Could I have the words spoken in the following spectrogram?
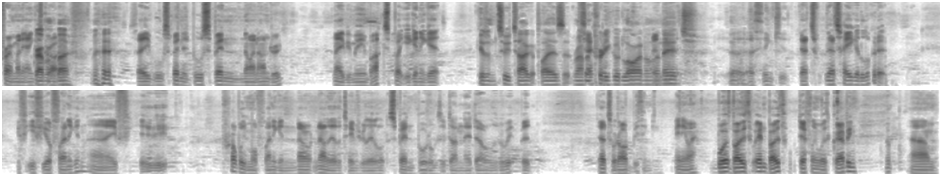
throw money at Angus. Grab them both. Say we'll spend it. We'll spend nine hundred, maybe a million bucks, but you're going to get. Gives them two target players that run a pretty good line on And, an uh, edge. Uh, I think that's that's how you got to look at it. If if you're Flanagan, uh, if eh, probably more Flanagan. No, none of the other teams really have a lot to spend. Bulldogs have done their dough a little bit, but that's what I'd be thinking. Anyway, both and both definitely worth grabbing. Um,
